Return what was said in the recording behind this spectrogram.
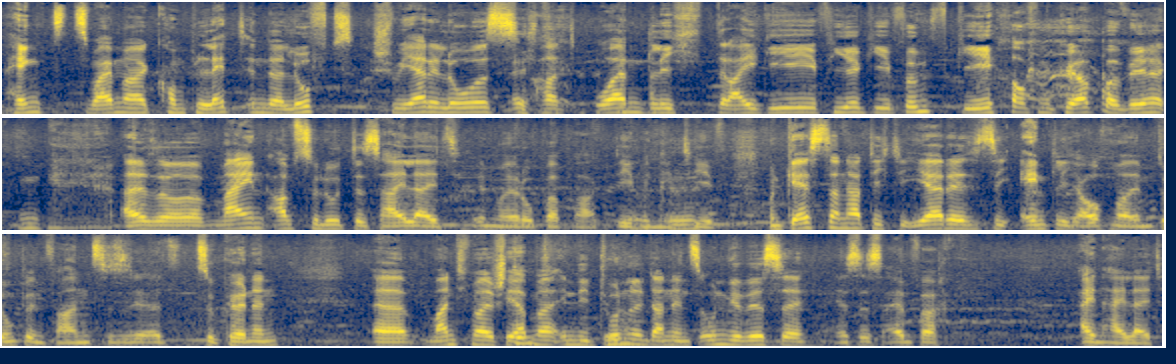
hängt zweimal komplett in der Luft, schwerelos, Echt? hat ordentlich 3G, 4G, 5G auf dem Körper wirken. Also mein absolutes Highlight im Europapark, definitiv. Und gestern hatte ich die Ehre, sie endlich auch mal im Dunkeln fahren zu, zu können. Äh, manchmal fährt Stimmt. man in die Tunnel, dann ins Ungewisse. Es ist einfach ein Highlight.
